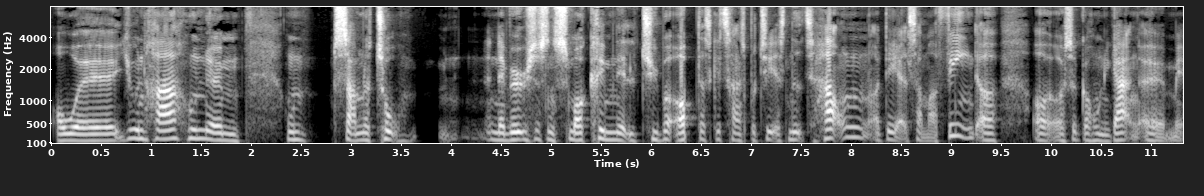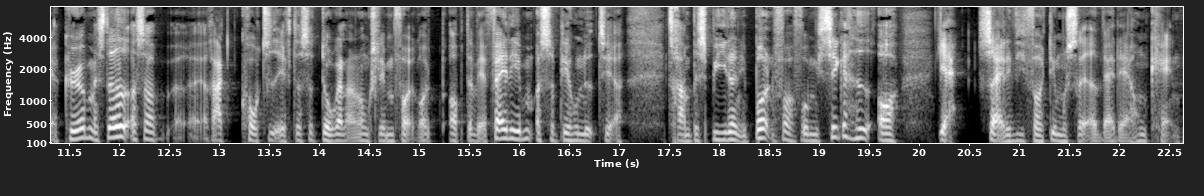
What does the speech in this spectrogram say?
Og øh, Yun Ha, hun, øh, hun samler to nervøse, sådan små kriminelle typer op, der skal transporteres ned til havnen, og det er altså meget fint, og, og, og så går hun i gang øh, med at køre dem afsted, og så øh, ret kort tid efter, så dukker der nogle slemme folk op, der vil have fat i dem, og så bliver hun nødt til at trampe speederen i bund for at få dem i sikkerhed, og ja, så er det, vi får demonstreret, hvad det er, hun kan.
